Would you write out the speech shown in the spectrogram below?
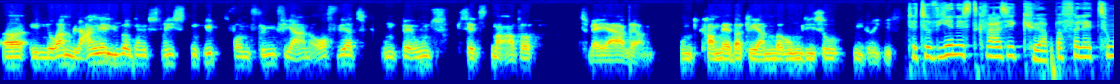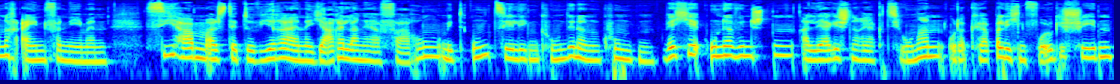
äh, enorm lange Übergangsfristen gibt, von fünf Jahren aufwärts. Und bei uns setzt man einfach zwei Jahre an und kann nicht erklären, warum die so niedrig ist. Tätowieren ist quasi Körperverletzung nach Einvernehmen. Sie haben als Tätowierer eine jahrelange Erfahrung mit unzähligen Kundinnen und Kunden. Welche unerwünschten allergischen Reaktionen oder körperlichen Folgeschäden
